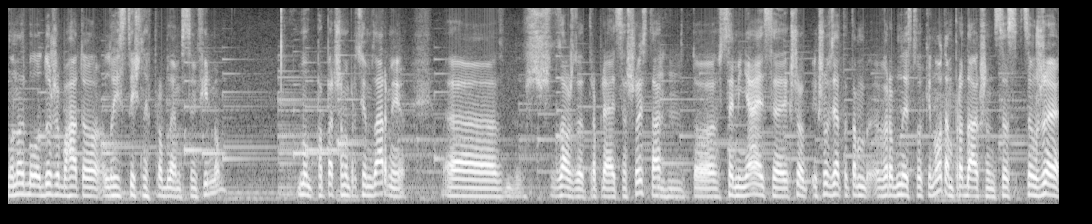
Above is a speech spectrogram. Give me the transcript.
у нас було дуже багато логістичних проблем з цим фільмом. Ну, по-перше, ми працюємо з армією. Е, завжди трапляється щось, так Мгм. то все міняється. Якщо, якщо взяти там виробництво кіно, там продакшн, це, це вже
